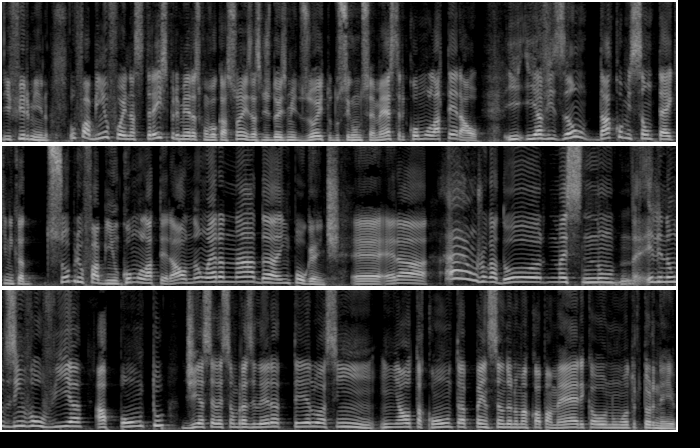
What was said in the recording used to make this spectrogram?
e Firmino. O Fabinho foi nas três primeiras convocações, as de 2018, do segundo semestre, como lateral. E, e a visão da comissão técnica sobre o Fabinho como lateral não era nada empolgante. É, era é um jogador, mas não, ele não desenvolvia a ponto de a seleção brasileira tê-lo assim em alta conta, pensando numa Copa América ou num outro torneio.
